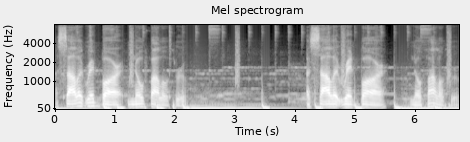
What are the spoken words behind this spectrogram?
a solid red bar, no follow through. A solid red bar, no follow through.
